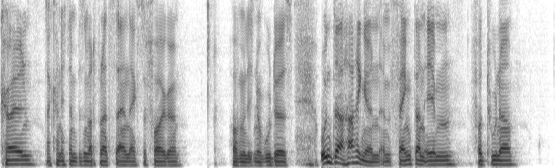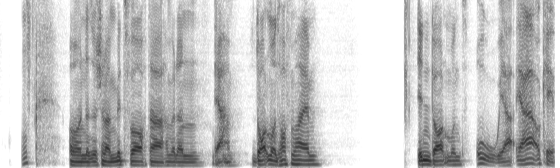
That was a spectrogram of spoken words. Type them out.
Köln. Da kann ich dann ein bisschen was von erzählen, nächste Folge hoffentlich nur Gutes. Unterhachingen empfängt dann eben Fortuna. Hm. Und das ist schon am Mittwoch, da haben wir dann, ja, Dortmund-Hoffenheim. In Dortmund. Oh, ja, ja, okay.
